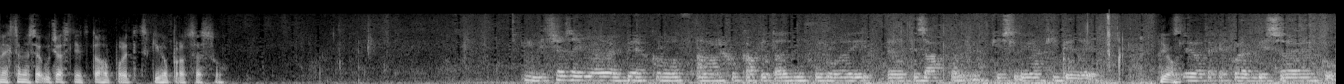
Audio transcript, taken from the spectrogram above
nechceme se účastnit toho politického procesu. Mě by třeba zajímalo, jak by jako v anarchokapitalismu fungovaly eh, ty zákony, jestli by nějaký byly. Jo. Jo, tak jako jak by se jako.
